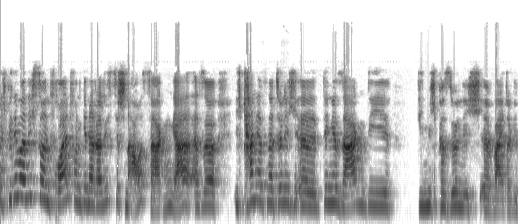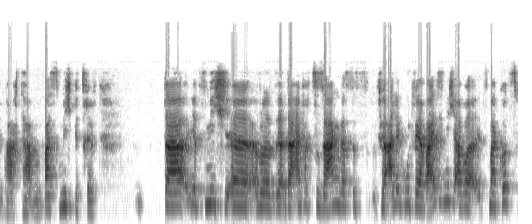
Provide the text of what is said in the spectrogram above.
ich bin immer nicht so ein Freund von generalistischen Aussagen. Ja, also ich kann jetzt natürlich äh, Dinge sagen, die die mich persönlich äh, weitergebracht haben, was mich betrifft. Da jetzt mich äh, oder da einfach zu sagen, dass das für alle gut wäre, weiß ich nicht. Aber jetzt mal kurz,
